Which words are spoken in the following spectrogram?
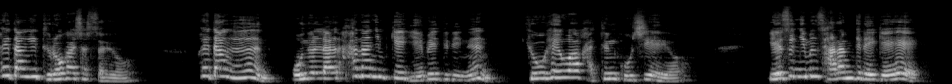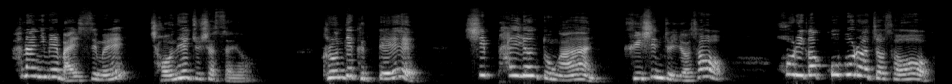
회당에 들어가셨어요. 회당은 오늘날 하나님께 예배드리는 교회와 같은 곳이에요. 예수님은 사람들에게 하나님의 말씀을 전해 주셨어요. 그런데 그때 18년 동안 귀신 들려서 허리가 꼬부라져서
